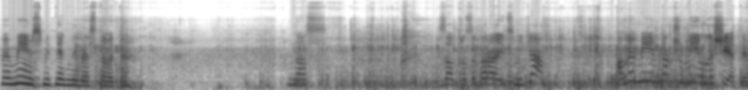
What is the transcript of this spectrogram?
Ми вміємо смітник не виставити. У нас завтра забирають сміття, а ми вміємо так, що вміємо лишити.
